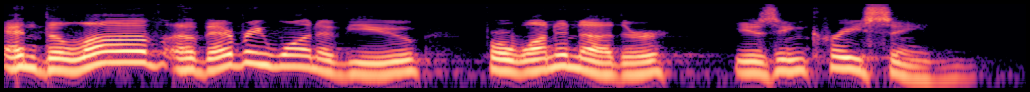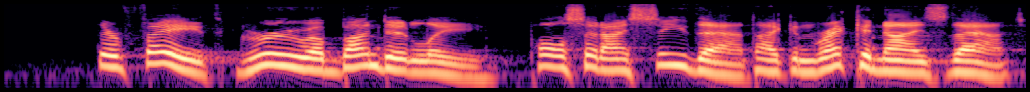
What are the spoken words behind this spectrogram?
and the love of every one of you for one another is increasing. Their faith grew abundantly. Paul said, I see that. I can recognize that.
